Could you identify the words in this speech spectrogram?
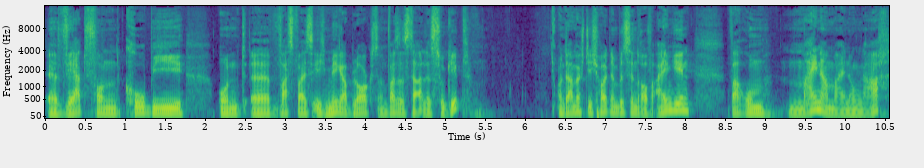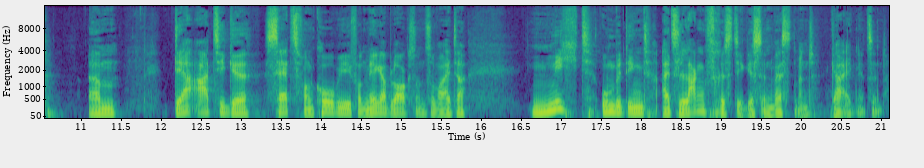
äh, Wert von Kobi und äh, was weiß ich, Megablogs und was es da alles so gibt. Und da möchte ich heute ein bisschen drauf eingehen, warum meiner Meinung nach ähm, derartige Sets von Kobi, von Megablocks und so weiter nicht unbedingt als langfristiges Investment geeignet sind.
